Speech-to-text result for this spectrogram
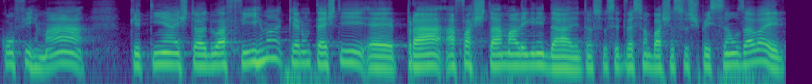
confirmar, porque tinha a história do afirma, que era um teste é, para afastar malignidade. Então, se você tivesse uma baixa suspeição, usava ele.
